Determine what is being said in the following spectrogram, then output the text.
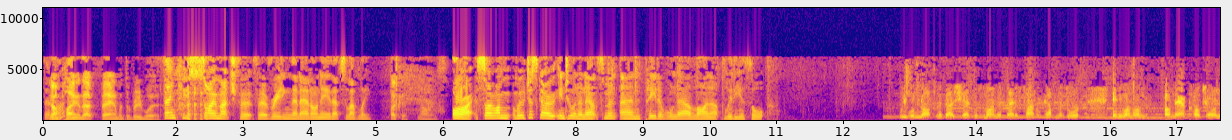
That I'm playing in that band with the rude word. Thank you so much for, for reading that out on air. That's lovely. Okay, worries. All right, so um, we'll just go into an announcement, and Peter will now line up Lydia Thorpe. We will not negotiate with miner native title government or anyone on, on our culture, on,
